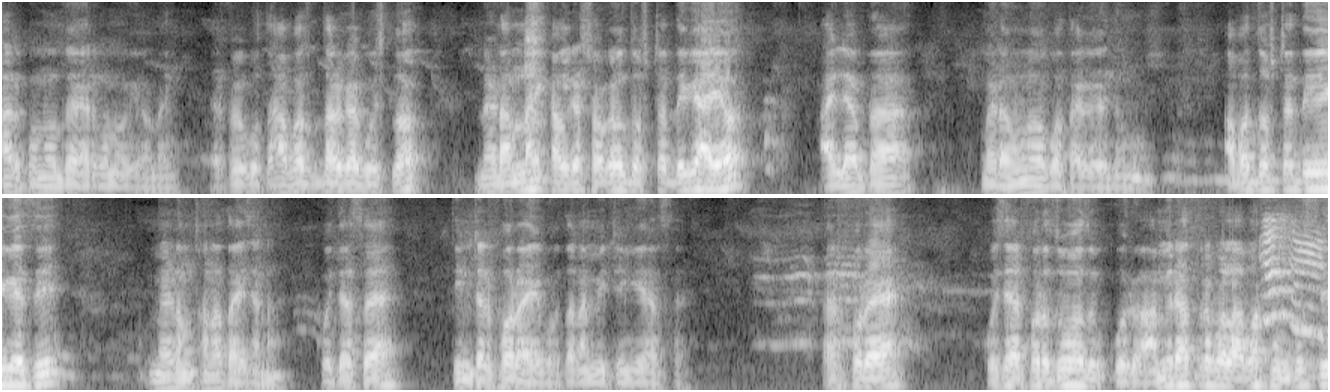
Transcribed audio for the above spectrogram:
আর কোনো দেয়ার কোনো ইয়ে নাই। এরপরে আবার দরকার কইছিল ম্যাডাম নাই কালকে সকাল দশটার দিকে আয়ো আইলে আমরা ম্যাডাম কথা কয়ে দেবো। আবার দশটার দিকে গেছি ম্যাডাম থানাতে আইছে না। কইতেছে তিনটার পর আইব তারা মিটিংয়ে আছে। তারপরে কইছে এরপরে যোগাযোগ করো। আমি রাত্রেবেলা আবার ফোন করছি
